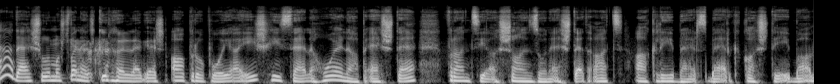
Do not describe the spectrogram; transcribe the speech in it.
Ráadásul most Igen. van egy különleges apropója is, hiszen holnap este francia sanzon estet adsz a Klebersberg kastélyban.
